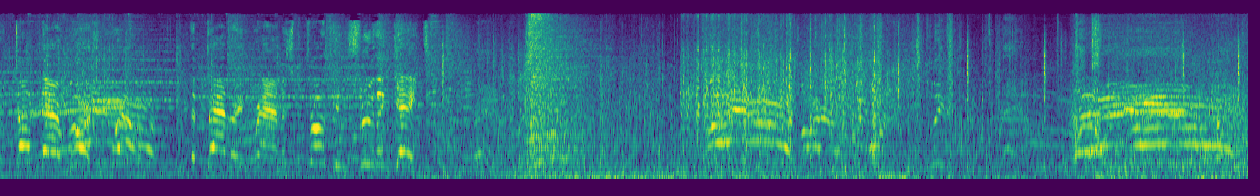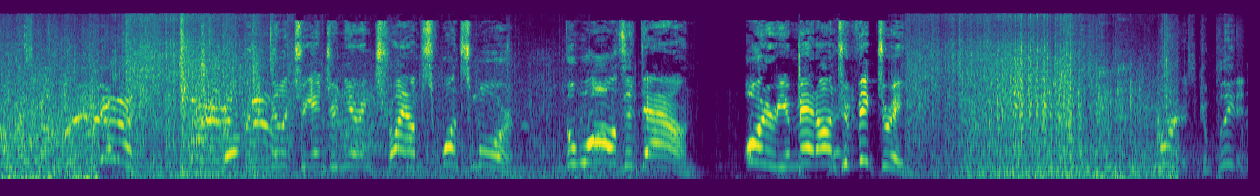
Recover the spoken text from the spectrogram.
Have done their work well. The battering ram has broken through the gate. Fire! Fire! Ram! Roman military engineering triumphs once more. The walls are down. Order your men on to victory. Orders completed!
